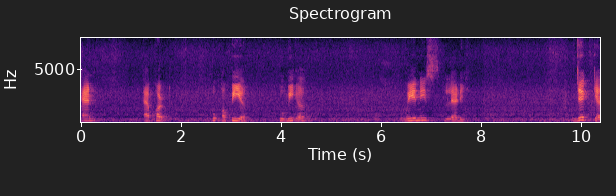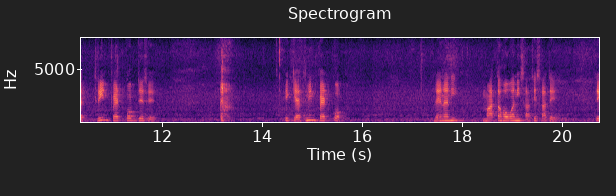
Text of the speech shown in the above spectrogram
an effort to appear to be a Viennese lady. જે કેથરીન પેટકોપ જે છે, એ કેથરીન પેટકોપ રેનાની માતા હોવાની સાથે સાથે તે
